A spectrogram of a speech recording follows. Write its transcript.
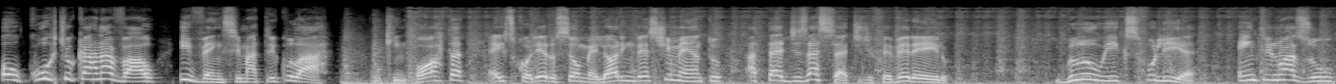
ou curte o carnaval e vem se matricular. O que importa é escolher o seu melhor investimento até 17 de fevereiro. Blue Weeks Folia. Entre no azul,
